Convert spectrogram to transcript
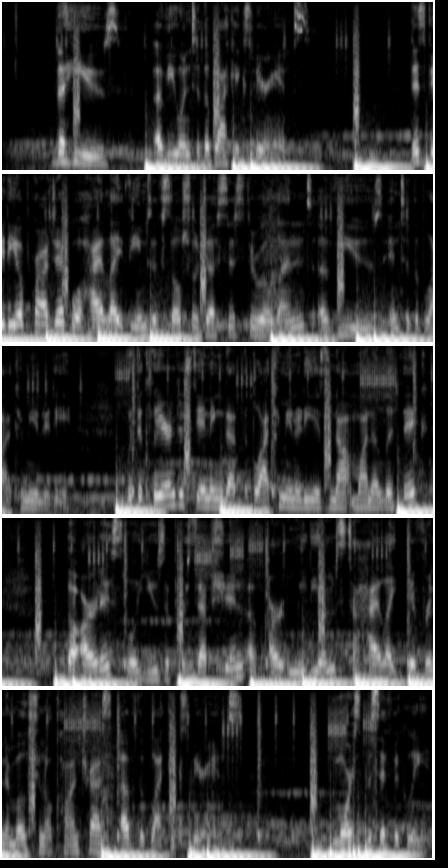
The Hues, A View into the Black Experience. This video project will highlight themes of social justice through a lens of views into the Black community. With a clear understanding that the Black community is not monolithic, the artist will use a perception of art mediums to highlight different emotional contrasts of the Black experience. More specifically,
